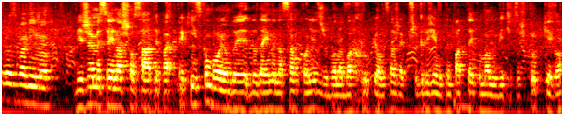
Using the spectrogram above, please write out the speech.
rozwalimy. Bierzemy sobie naszą sałatę pa- pekińską, bo ją dodajemy na sam koniec, żeby ona była chrupiąca, że jak przygryziemy ten pad thai, to mamy, wiecie, coś chrupkiego.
